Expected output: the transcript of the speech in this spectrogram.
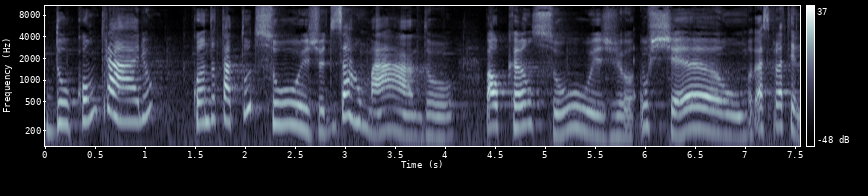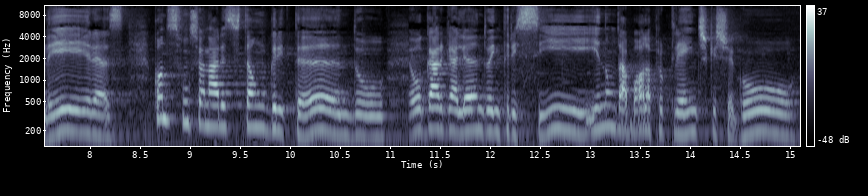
Do contrário, Quando tá tudo sujo, desarrumado, balcão sujo, o chão, as prateleiras, quando os funcionários estão gritando ou gargalhando entre si e não dá bola para o cliente que chegou,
